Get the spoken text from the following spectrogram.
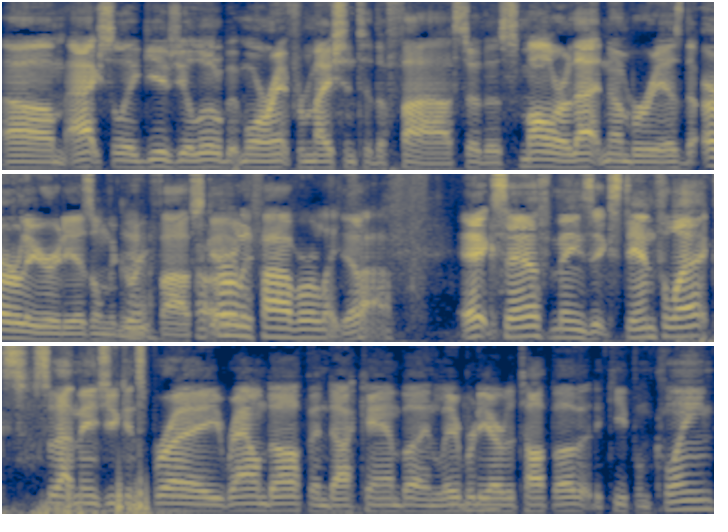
um, actually gives you a little bit more information to the five. So the smaller that number is, the earlier it is on the group Yeah, five scale. Early five or late Yep. five. XF means XtendFlex, so that means you can spray Roundup and dicamba and Liberty Mhm. over the top of it to keep them clean.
